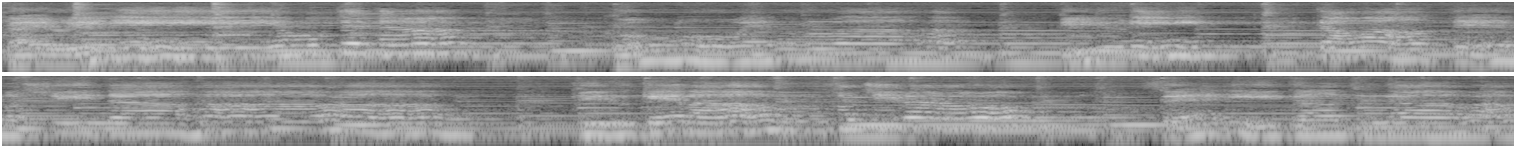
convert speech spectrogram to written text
帰りに寄ってた公園はビルに変わってました。気づけばそちらの生活が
